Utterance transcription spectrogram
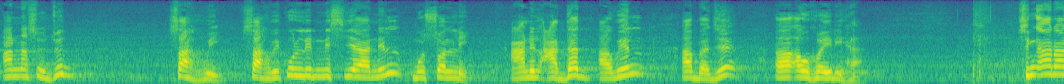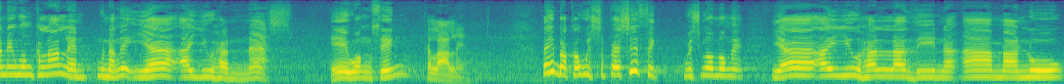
ana sujud sahwi. Sahwi ku nisyanil musolli. Anil adad awil abaje uh, au ghairiha. Sing arane wong kelalen munange ya ayuhan nas. He wong sing kelalen. Tapi bakal spesifik wis ngomongnya ya ayyuhalladzina amanu.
